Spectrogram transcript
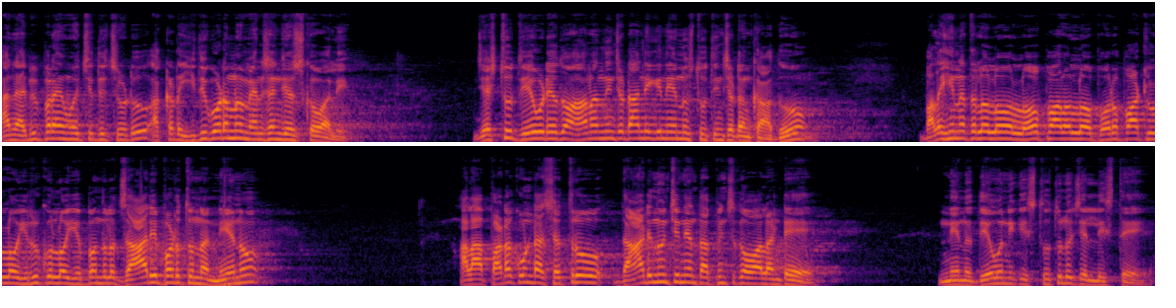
అనే అభిప్రాయం వచ్చింది చూడు అక్కడ ఇది కూడా నువ్వు మెన్షన్ చేసుకోవాలి. జస్ట్ దేవుడు ఏదో ఆనందించడానికి నేను స్థుతించడం కాదు. బలహీనతలలో లోపాలలో పొరపాట్లలో ఇరుకుల్లో ఇబ్బందులు జారి పడుతున్న నేను అలా పడకుండా శత్రు దాడి నుంచి నేను తప్పించుకోవాలంటే నేను దేవునికి స్థుతులు చెల్లిస్తే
